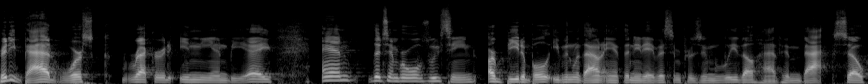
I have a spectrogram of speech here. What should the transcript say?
pretty bad worst record in the NBA. And the Timberwolves we've seen are beatable even without Anthony Davis, and presumably they'll have him back. So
